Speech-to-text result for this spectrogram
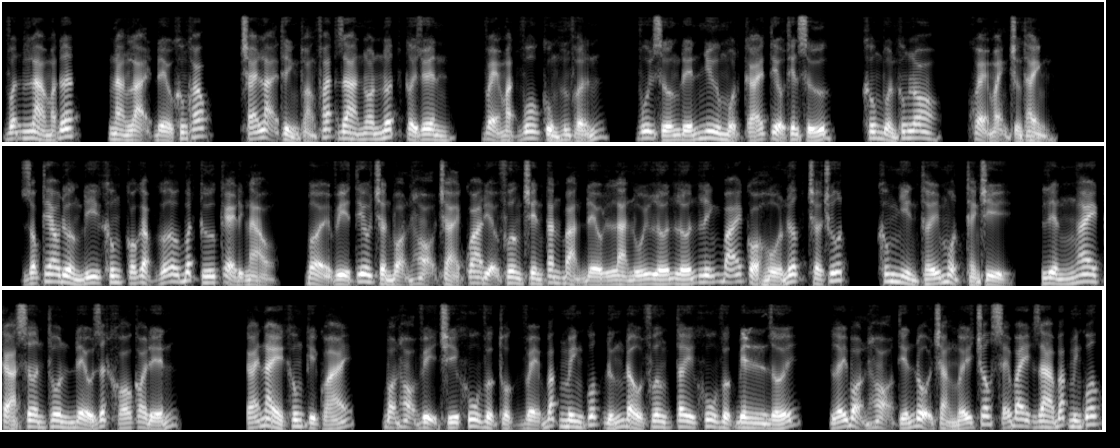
vẫn là mặt đất, nàng lại đều không khóc, trái lại thỉnh thoảng phát ra non nớt cười duyên, vẻ mặt vô cùng hưng phấn, vui sướng đến như một cái tiểu thiên sứ, không buồn không lo, khỏe mạnh trưởng thành. Dọc theo đường đi không có gặp gỡ bất cứ kẻ địch nào, bởi vì tiêu trần bọn họ trải qua địa phương trên căn bản đều là núi lớn lớn lĩnh bãi cỏ hồ nước chờ chút, không nhìn thấy một thành trì, liền ngay cả sơn thôn đều rất khó coi đến. Cái này không kỳ quái bọn họ vị trí khu vực thuộc về bắc minh quốc đứng đầu phương tây khu vực biên giới, lấy bọn họ tiến độ chẳng mấy chốc sẽ bay ra bắc minh quốc,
